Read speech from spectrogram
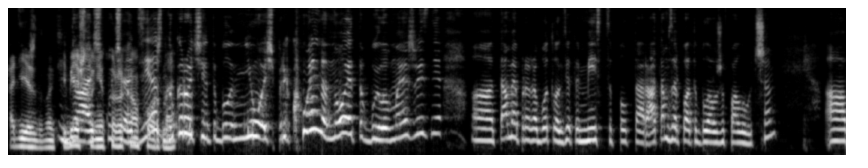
одежды на тебе, да, что не куча тоже одежды. Ну, короче, это было не очень прикольно, но это было в моей жизни. А, там я проработала где-то месяца полтора. Там зарплата была уже получше. А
